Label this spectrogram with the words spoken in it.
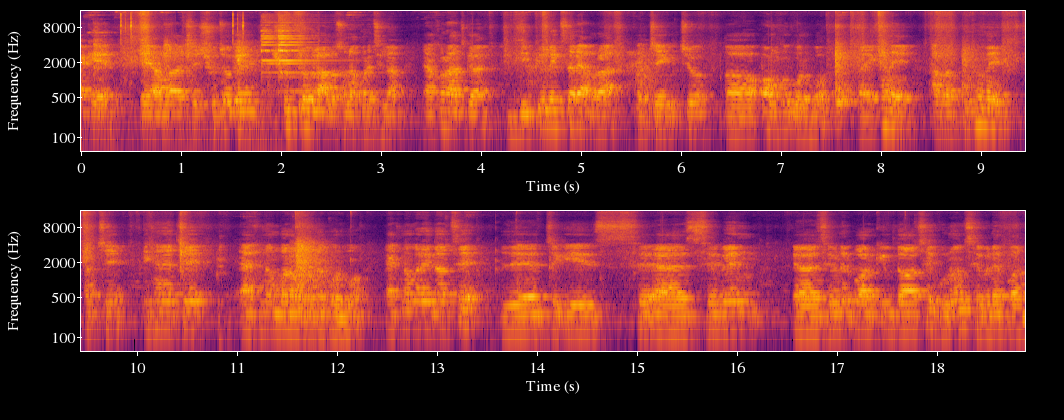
একের, এ আমরা হচ্ছে সূচকের সূত্রগুলো আলোচনা করেছিলাম। এখন আজকে দ্বিতীয় লেকচারে আমরা হচ্ছে কিছু অঙ্ক করব। এখানে আমরা প্রথমে হচ্ছে, এখানে হচ্ছে এক নম্বর অঙ্কটা করব। এক নম্বরে এটা হচ্ছে যে হচ্ছে কি সেভেন সেভেনের পাওয়ার কিউব দেওয়া আছে, গুণন সেভেনের পাওয়ার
